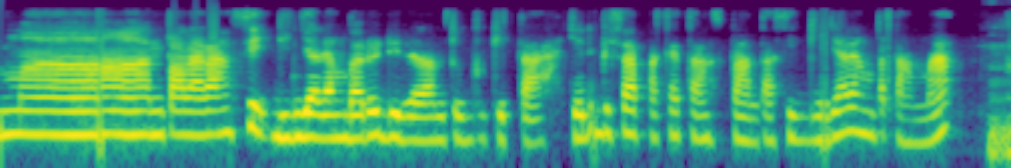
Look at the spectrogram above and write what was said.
mentoleransi ginjal yang baru di dalam tubuh kita. Jadi bisa pakai transplantasi ginjal yang pertama. Hmm.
